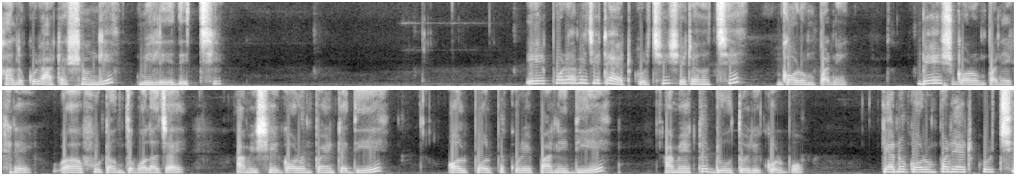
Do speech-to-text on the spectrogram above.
ভালো করে আটার সঙ্গে মিলিয়ে দিচ্ছি। এরপর আমি যেটা অ্যাড করছি সেটা হচ্ছে গরম পানি। বেশ গরম পানি এখানে ফুটন্ত বলা যায়। আমি সেই গরম পানিটা দিয়ে অল্প অল্প করে পানি দিয়ে আমি একটা ডো তৈরি করব। কেন গরম পানি অ্যাড করছি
